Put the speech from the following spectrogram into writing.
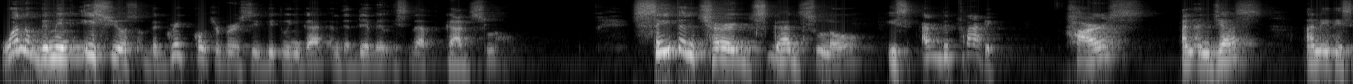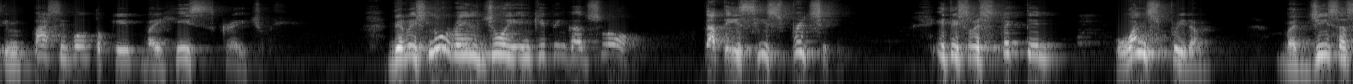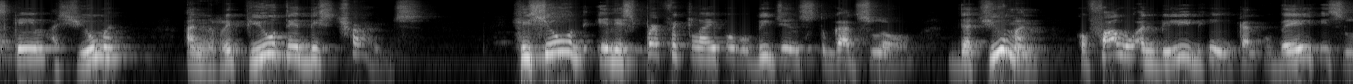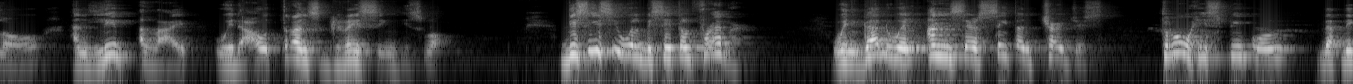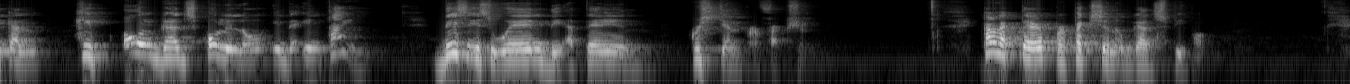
One of the main issues of the great controversy between God and the devil is that God's law. Satan charged God's law is arbitrary, harsh, and unjust, and it is impossible to keep by his creatures. There is no real joy in keeping God's law. That is his preaching. It is restricted one's freedom. But Jesus came as human and reputed this charge. He showed in his perfect life of obedience to God's law that human who follow and believe him can obey his law and live a life without transgressing his law. This issue will be settled forever when God will answer Satan's charges through his people that they can keep all God's holy law in the end time. This is when they attain Christian perfection. Character perfection of God's people.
